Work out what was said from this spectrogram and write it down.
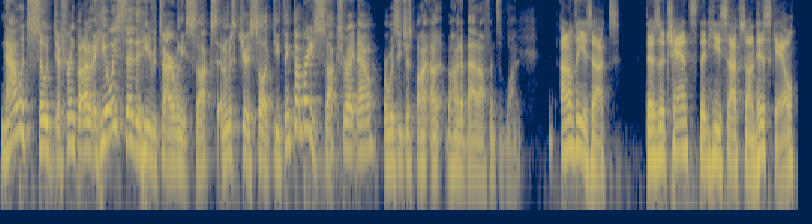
now it's so different. But I don't, he always said that he'd retire when he sucks. And I'm just curious, so like, do you think Tom Brady sucks right now, or was he just behind uh, behind a bad offensive line? I don't think he sucks. There's a chance that he sucks on his scale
